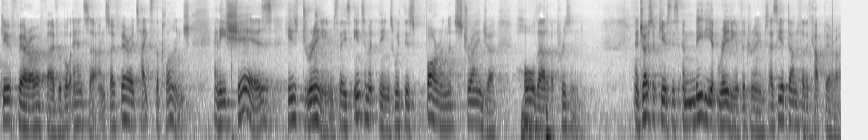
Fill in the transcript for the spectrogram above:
give Pharaoh a favourable answer. And so Pharaoh takes the plunge and he shares his dreams, these intimate things, with this foreign stranger hauled out of a prison. And Joseph gives this immediate reading of the dreams, as he had done for the cupbearer.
